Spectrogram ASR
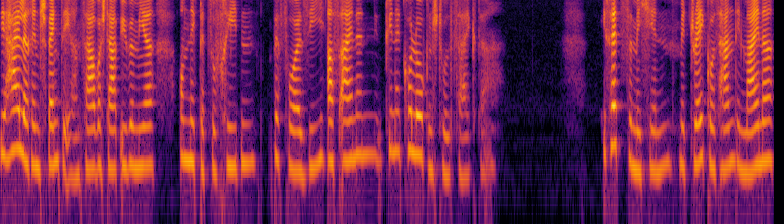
Die Heilerin schwenkte ihren Zauberstab über mir und nickte zufrieden, bevor sie auf einen Gynäkologenstuhl zeigte. Ich setzte mich hin, mit Dracos Hand in meiner,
